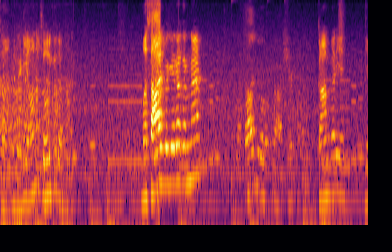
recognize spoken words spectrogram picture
तो बैठी आओ ना शोर क्यों करना है? मसाज वगैरह करना है काम करिए। ये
